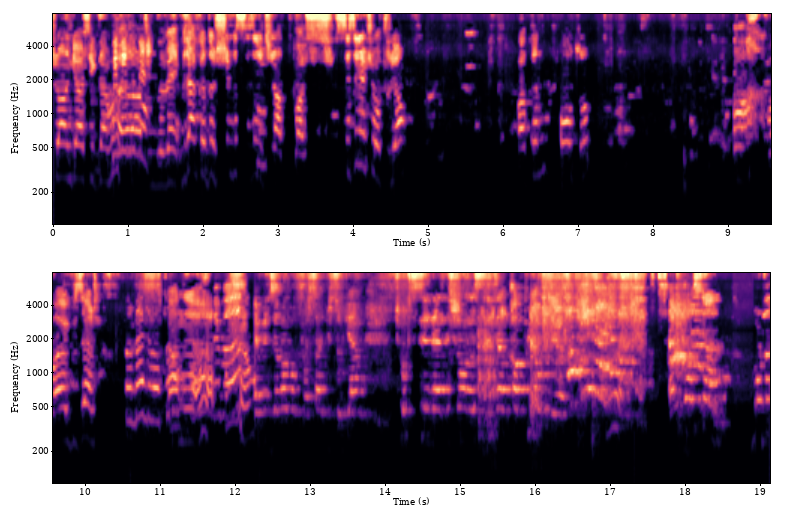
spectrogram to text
şu an gerçekten bu hayatımda. Ve, bir dakika dur şimdi sizin için at, bak sizin için oturuyorum. Bakın koltuk. Oh baya güzel. Hadi bakalım. Yani Hepinize merhaba arkadaşlar Yusuf Kerem çok sinirlendi şu anda sinirden kapıya vuruyor. arkadaşlar burada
